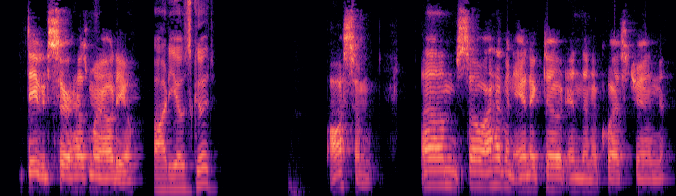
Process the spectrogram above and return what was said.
David, sir, how's my audio? Audio's good. Awesome. Um, so I have an anecdote and then a question.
